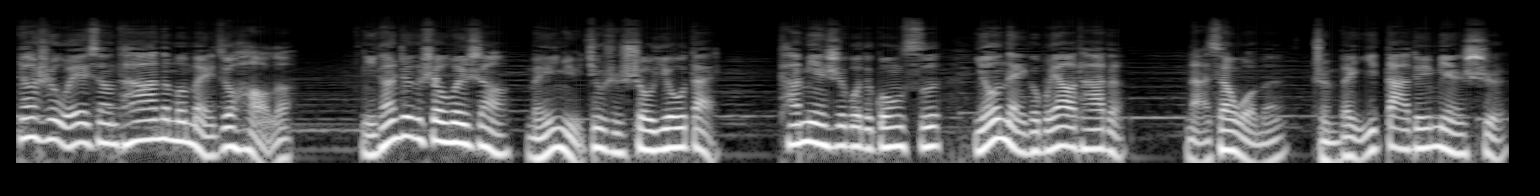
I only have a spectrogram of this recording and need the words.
要是我也像她那么美就好了。你看这个社会上，美女就是受优待。他面试过的公司，有哪个不要他的？哪像我们准备一大堆面试，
